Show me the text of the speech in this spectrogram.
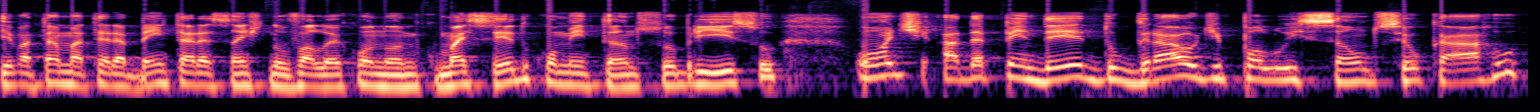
Teve até uma matéria bem interessante no Valor Econômico mais cedo, comentando sobre isso, onde, a depender do grau de poluição do seu carro,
